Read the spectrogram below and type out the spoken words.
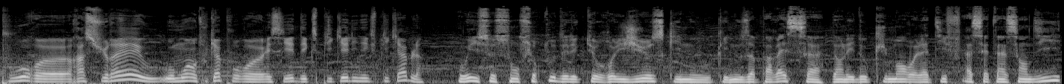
pour euh, rassurer ou au moins en tout cas pour euh, essayer d'expliquer l'inexplicable? Oui, ce sont surtout des lectures religieuses qui nous, qui nous apparaissent dans les documents relatifs à cet incendie,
